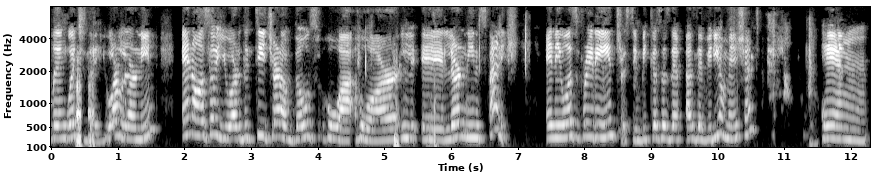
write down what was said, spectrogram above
language Uh-huh. that you are learning and also you are the teacher of those who are who are uh, learning spanish and it was pretty interesting because as the as the video mentioned um,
